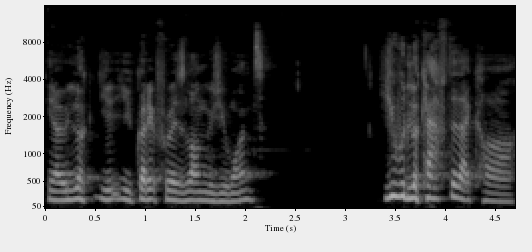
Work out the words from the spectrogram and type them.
You know, look, you, you've got it for as long as you want. You would look after that car.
